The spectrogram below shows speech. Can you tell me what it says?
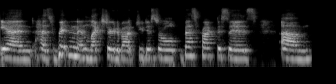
and has written and lectured about judicial best practices um,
